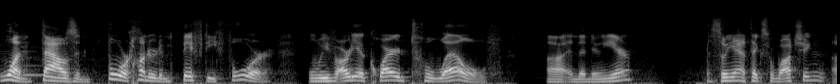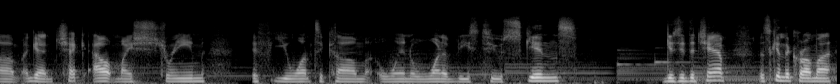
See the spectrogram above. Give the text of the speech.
1,454. We've already acquired 12 uh, in the new year. So yeah, thanks for watching. Um, again, check out my stream if you want to come win one of these two skins. Gives you the champ, the skin, the chroma,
